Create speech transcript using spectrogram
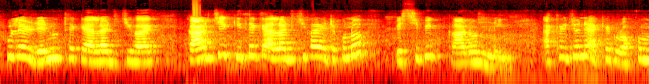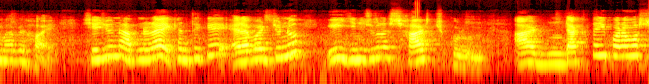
ফুলের রেণু থেকে অ্যালার্জি হয়। কার যে কী থেকে অ্যালার্জি হয় এটা কোনো স্পেসিফিক কারণ নেই। এক একজনে এক এক রকমভাবে হয়। সেই জন্য আপনারা এখান থেকে এড়াবার জন্য এই জিনিসগুলো সার্চ করুন। আর ডাক্তারি পরামর্শ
